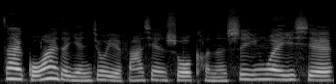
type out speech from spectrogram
在国外的研究也发现说，可能是因为一些。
